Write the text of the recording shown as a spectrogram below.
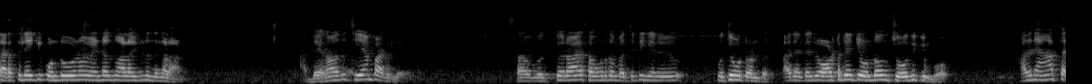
തരത്തിലേക്ക് കൊണ്ടുപോകണോ വേണ്ടതെന്ന് ആലോചിക്കുന്നത് നിങ്ങളാണ്. അദ്ദേഹം അത് ചെയ്യാൻ പാടില്ലേ. വ്യക്തിപരമായ സൗഹൃദം വെച്ചിട്ട് ഇങ്ങനൊരു ബുദ്ധിമുട്ടുണ്ട്. അതിനെന്തെങ്കിലും ഓൾട്ടർനേറ്റീവ് ഉണ്ടോ എന്ന് ചോദിക്കുമ്പോൾ അതിനകത്ത്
